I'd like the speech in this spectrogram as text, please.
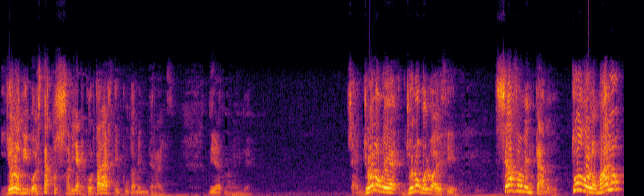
Y yo lo digo, estas cosas había que cortarlas de putamente raíz. Directamente. O sea, yo lo, voy yo lo vuelvo a decir. Se ha fomentado todo lo malo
